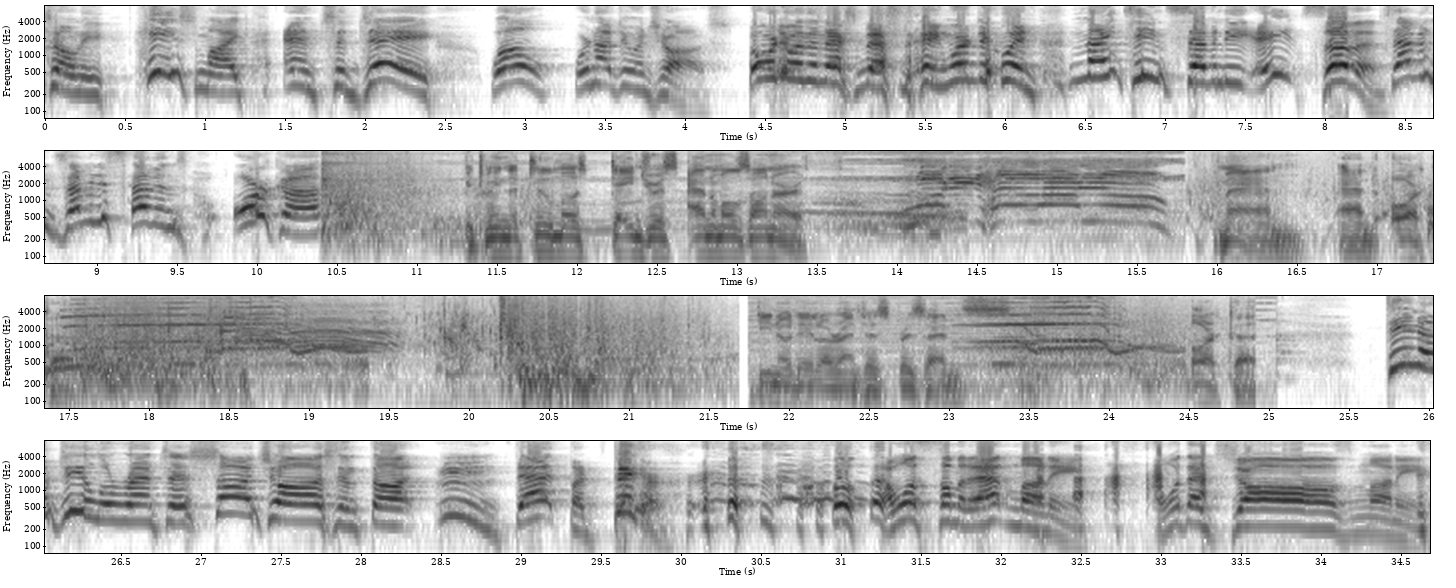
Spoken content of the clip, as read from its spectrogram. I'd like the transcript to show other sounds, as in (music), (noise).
Tony, he's Mike, and today, well, we're not doing Jaws, but we're doing the next best thing. We're doing 1978, Seven. 777's Orca. between the two most dangerous animals on Earth What in hell are you? man and orca. Dino De Laurentiis presents Orca. Dino De Laurentiis saw Jaws and thought, mmm, that but bigger. (laughs) I want some of that money. I want that Jaws money.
